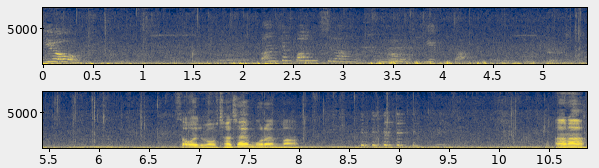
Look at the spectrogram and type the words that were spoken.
귀여워 귀엽다 싸우지 말고 천천히 몰아, 임마. 안아.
